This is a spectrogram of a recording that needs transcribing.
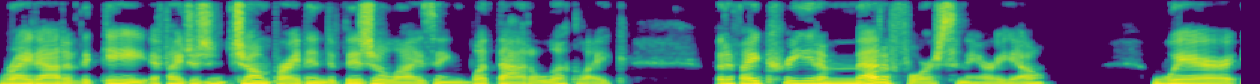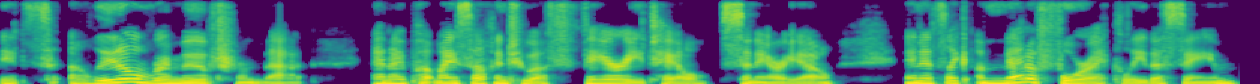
right out of the gate if I just jump right into visualizing what that'll look like. But if I create a metaphor scenario where it's a little removed from that, and I put myself into a fairy tale scenario. And it's like a metaphorically the same,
